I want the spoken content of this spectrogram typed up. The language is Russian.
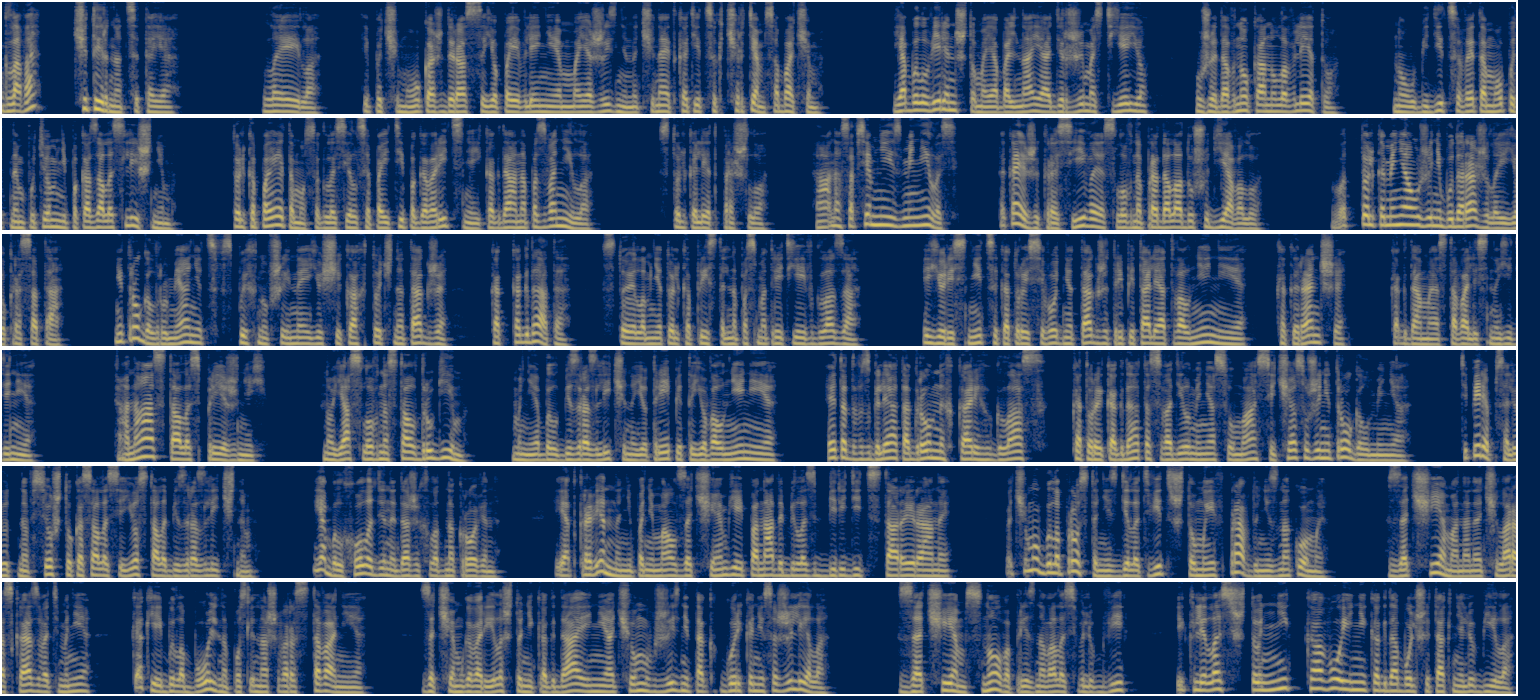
Глава 14. Лейла. И почему каждый раз с ее появлением моя жизнь начинает катиться к чертям собачьим? Я был уверен, что моя больная одержимость ею уже давно канула в лету, но убедиться в этом опытным путем не показалось лишним. Только поэтому согласился пойти поговорить с ней, когда она позвонила. Столько лет прошло, а она совсем не изменилась. Такая же красивая, словно продала душу дьяволу. Вот только меня уже не будоражила ее красота. Не трогал румянец, вспыхнувший на ее щеках точно так же, как когда-то, стоило мне только пристально посмотреть ей в глаза. Ее ресницы, которые сегодня также трепетали от волнения, как и раньше, когда мы оставались наедине. Она осталась прежней. Но я словно стал другим. Мне был безразличен ее трепет, ее волнение, этот взгляд огромных карих глаз, который когда-то сводил меня с ума, сейчас уже не трогал меня. Теперь абсолютно все, что касалось ее, стало безразличным. Я был холоден и даже хладнокровен. И откровенно не понимал, зачем ей понадобилось бередить старые раны. Почему было просто не сделать вид, что мы и вправду не знакомы? Зачем она начала рассказывать мне, как ей было больно после нашего расставания? Зачем говорила, что никогда и ни о чем в жизни так горько не сожалела? Зачем снова признавалась в любви и клялась, что никого и никогда больше так не любила?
